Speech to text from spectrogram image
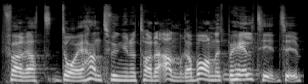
För att då är han tvungen att ta det andra barnet på heltid typ.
